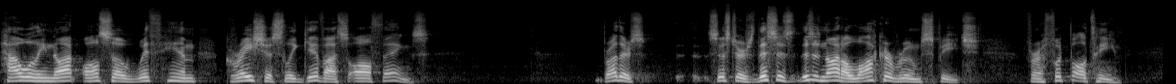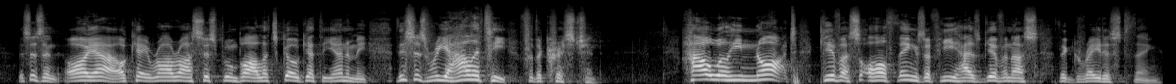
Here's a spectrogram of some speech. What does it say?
how will he not also with him graciously give us all things? Brothers, sisters, this is, this is not a locker room speech for a football team. This isn't, oh yeah, okay, rah rah, sis boom bah, let's go get the enemy. This is reality for the Christian. How will he not give us all things if he has given us the greatest thing?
